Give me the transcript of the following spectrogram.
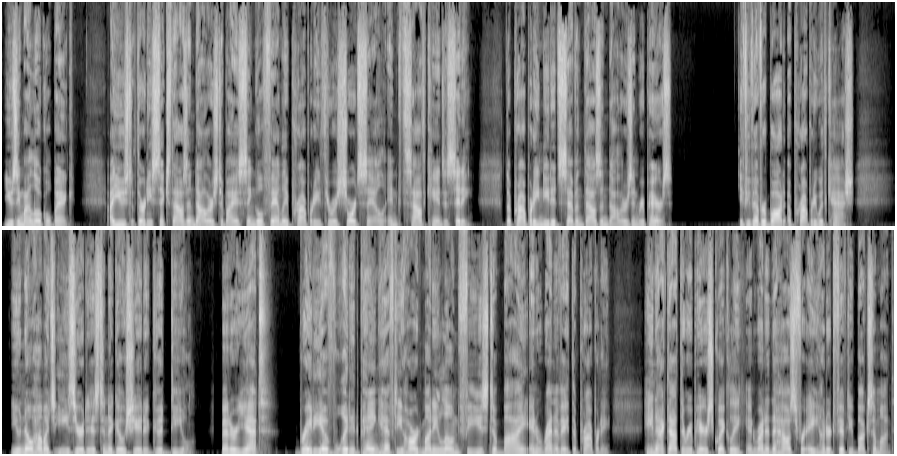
using my local bank. I used $36,000 to buy a single family property through a short sale in South Kansas City the property needed $7,000 in repairs. If you've ever bought a property with cash, you know how much easier it is to negotiate a good deal. Better yet, Brady avoided paying hefty hard money loan fees to buy and renovate the property. He knocked out the repairs quickly and rented the house for 850 bucks a month.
